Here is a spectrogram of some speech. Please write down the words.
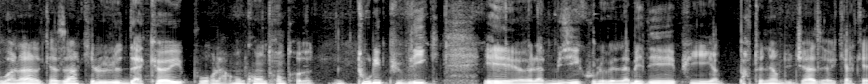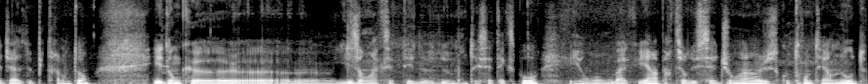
voilà le Casar qui est le lieu d'accueil pour la rencontre entre tous les publics et euh, la musique ou la BD et puis partenaire du jazz avec Alka Jazz depuis très longtemps. Et donc, euh, ils ont accepté de, monter cette expo. Et on va accueillir à partir du 7 juin jusqu'au 31 août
